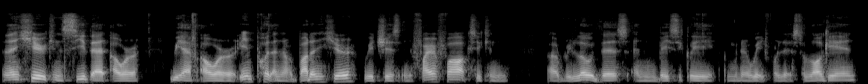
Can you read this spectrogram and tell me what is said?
And then here you can see that our we have our input and our button here, which is in Firefox. You can uh, reload this and basically I'm going to wait for this to log in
